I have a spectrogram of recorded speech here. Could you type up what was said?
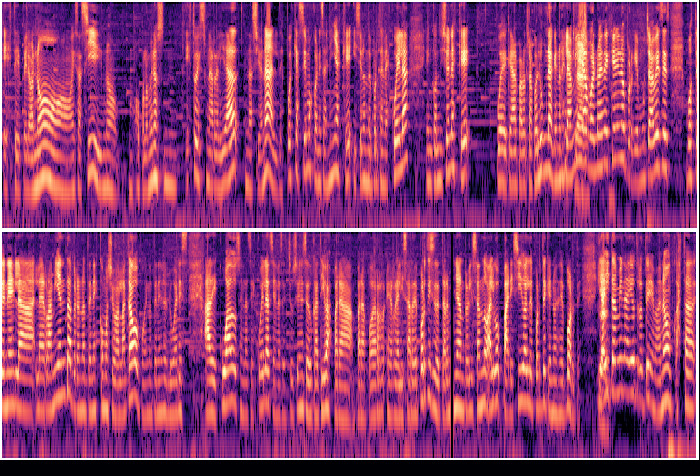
Este, pero no es así, no, o por lo menos mm, esto es una realidad nacional. Después, ¿qué hacemos con esas niñas que hicieron deporte en la escuela en condiciones que puede quedar para otra columna que no es la mía, Claro. pues no es de género, porque muchas veces vos tenés la, la herramienta, pero no tenés cómo llevarla a cabo, porque no tenés los lugares adecuados en las escuelas y en las instituciones educativas para, para poder eh, realizar deporte y se terminan realizando algo parecido al deporte que no es deporte. Y ahí también hay otro tema, ¿no? Hasta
